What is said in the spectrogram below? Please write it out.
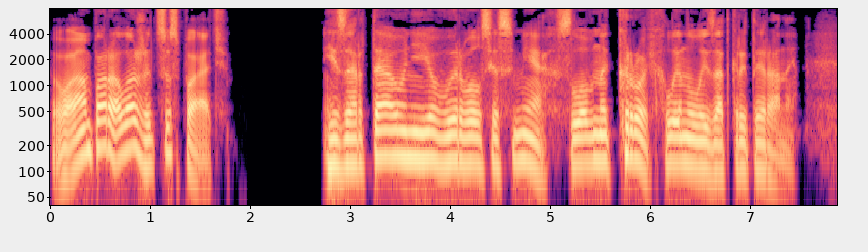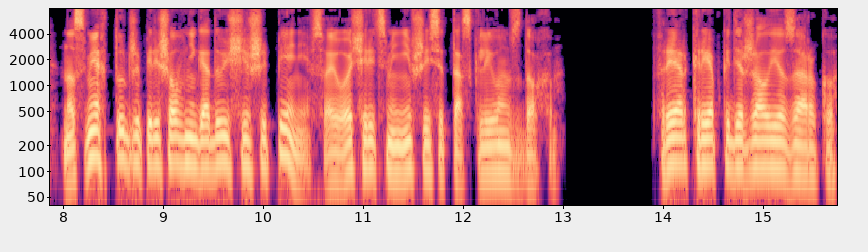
«Вам пора ложиться спать». Изо рта у нее вырвался смех, словно кровь хлынула из открытой раны. Но смех тут же перешел в негодующее шипение, в свою очередь сменившееся тоскливым вздохом. Фрер крепко держал ее за руку.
